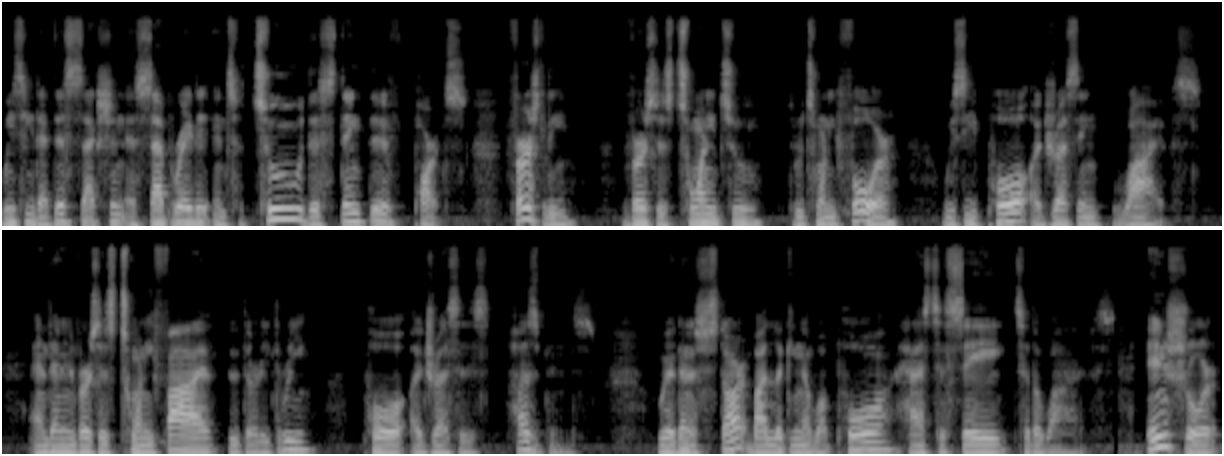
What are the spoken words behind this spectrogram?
we see that this section is separated into two distinctive parts. Firstly, verses 22 through 24, we see Paul addressing wives. And then in verses 25 through 33, Paul addresses husbands. We're going to start by looking at what Paul has to say to the wives. In short,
